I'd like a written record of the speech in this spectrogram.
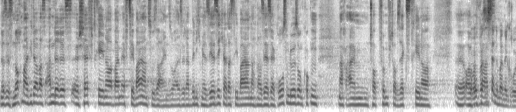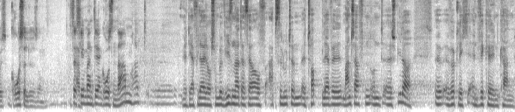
das ist nochmal wieder was anderes, äh, Cheftrainer beim FC Bayern zu sein. So, also da bin ich mir sehr sicher, dass die Bayern nach einer sehr, sehr großen Lösung gucken. Nach einem Top 5, Top 6 Trainer äh, Europas. Aber was ist denn immer eine groß, große Lösung? Ist das jemand, der einen großen Namen hat? der vielleicht auch schon bewiesen hat, dass er auf absolutem äh, Top-Level Mannschaften und äh, Spieler äh, wirklich entwickeln kann.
